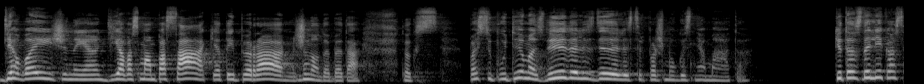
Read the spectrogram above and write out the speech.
dievai, žinai, Dievas man pasakė, taip yra, žinote, bet tą toks pasipūtimas didelis, didelis ir pats žmogus nemato. Kitas dalykas,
